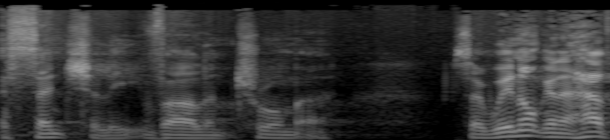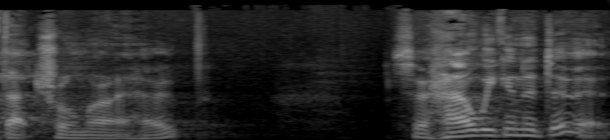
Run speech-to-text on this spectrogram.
essentially violent trauma. So we're not going to have that trauma, I hope. So how are we going to do it?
